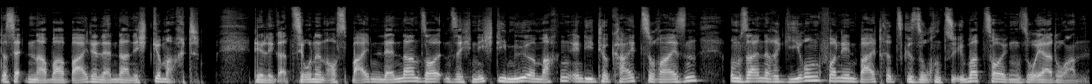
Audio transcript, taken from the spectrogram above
Das hätten aber beide Länder nicht gemacht. Delegationen aus beiden Ländern sollten sich nicht die Mühe machen, in die Türkei zu reisen, um seine Regierung von den Beitrittsgesuchen zu überzeugen, so Erdogan.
